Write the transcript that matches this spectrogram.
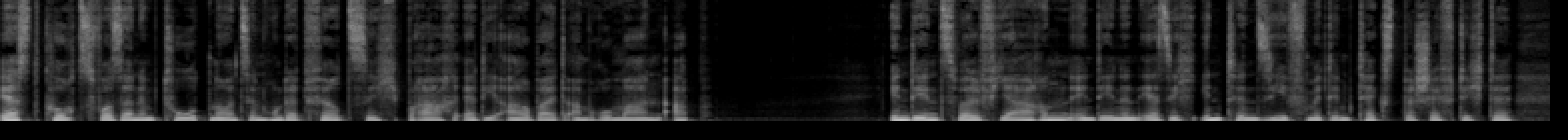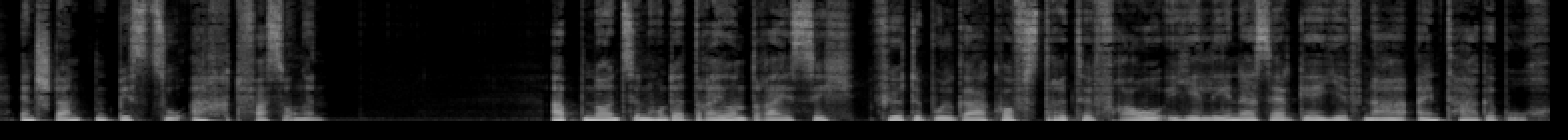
Erst kurz vor seinem Tod 1940 brach er die Arbeit am Roman ab. In den zwölf Jahren, in denen er sich intensiv mit dem Text beschäftigte, entstanden bis zu acht Fassungen. Ab 1933 führte Bulgakows dritte Frau Jelena Sergejewna ein Tagebuch.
